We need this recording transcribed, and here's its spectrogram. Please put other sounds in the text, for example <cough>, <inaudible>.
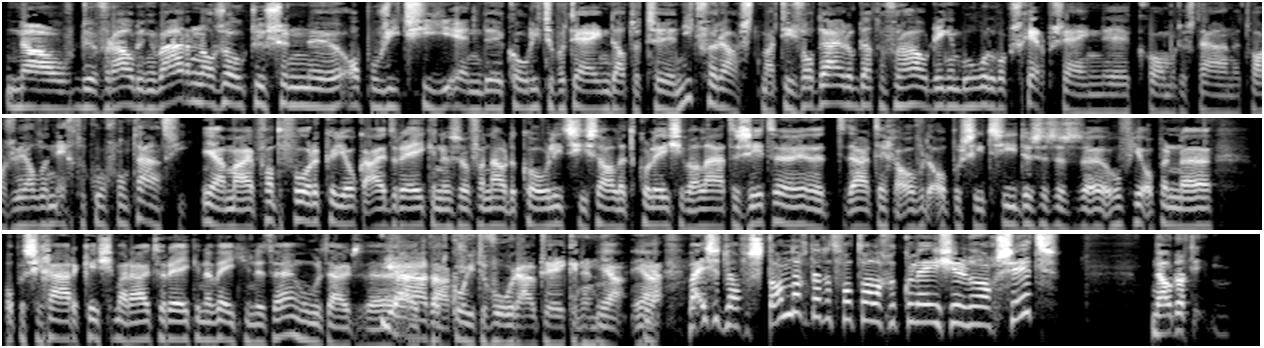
Nou, de verhoudingen waren al zo tussen uh, oppositie en de coalitiepartijen dat het uh, niet verrast. Maar het is wel duidelijk dat de verhoudingen behoorlijk op scherp zijn uh, komen te staan. Het was wel een echte confrontatie. Ja, maar van tevoren kun je ook uitrekenen zo van nou de coalitie zal het college wel laten zitten, daar tegenover de oppositie. Dus, dus hoef je op een op een sigarenkistje maar uit te rekenen, weet je het, hè, hoe het uit uh, Ja, uitpakt. dat kon je tevoren uitrekenen. Ja, ja. Ja. Maar is het wel verstandig dat het voltallige college er nog zit? Nou, dat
